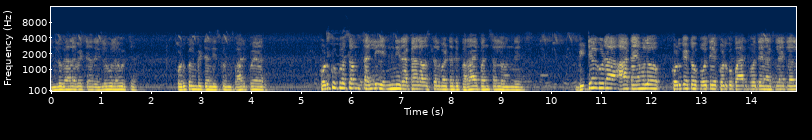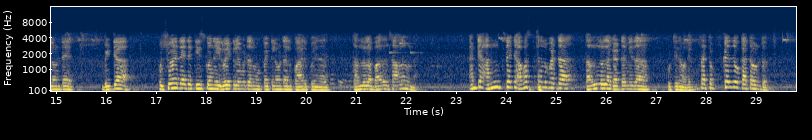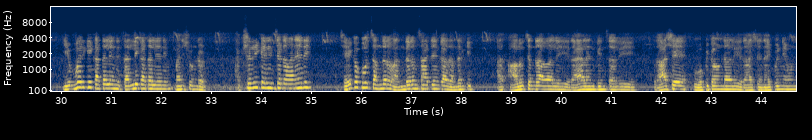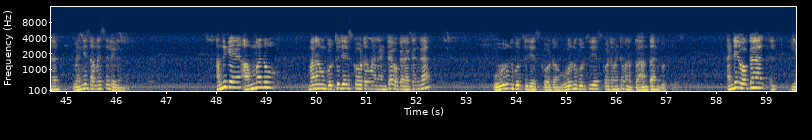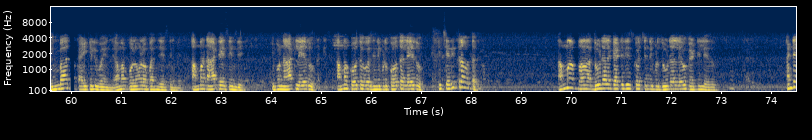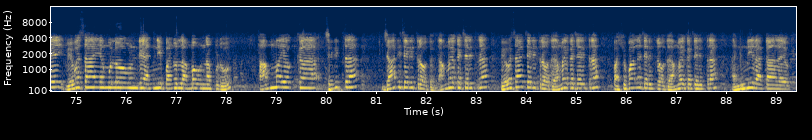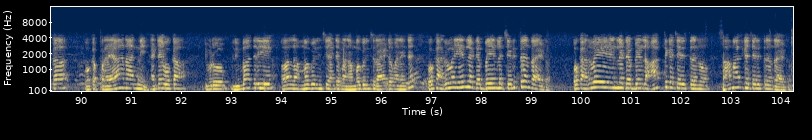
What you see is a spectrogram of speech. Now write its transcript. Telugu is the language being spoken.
ఇండ్లు గాలబెట్టారు ఇల్లు కూలబెట్టారు కొడుకుని బిడ్డను తీసుకొని పారిపోయారు. కొడుకు కోసం తల్లి ఎన్ని రకాల అవస్థలు పడ్డది పరాయి పంచల్లో ఉంది. బిడ్డ కూడా ఆ టైంలో కొడుకు ఎటో పోతే కొడుకు పారిపోతే నక్సలైట్లలో ఉంటే బిడ్డ పుష్పవేత అయితే తీసుకొని ఇరవై కిలోమీటర్లు ముప్పై కిలోమీటర్లు పారిపోయిన తల్లుల బాధలు చాలా ఉన్నాయి. అంటే అంతటి అవస్థలు పడ్డ తల్లుల గడ్డ మీద పుట్టిన వాళ్ళకి ప్రతి ఒక్కరిది ఒక కథ ఉంటుంది. ఎవ్వరికి కథ లేని తల్లి కథ లేని మనిషి ఉండడు. అక్షరీకరించడం అనేది చేయకపోవచ్చు అందరం. అందరం సాధ్యం కాదు. అందరికీ ఆలోచన రావాలి రాయాలనిపించాలి రాసే ఓపిక ఉండాలి రాసే నైపుణ్యం ఉండాలి. ఇవన్నీ సమస్యలు ఇవన్నీ అందుకే అమ్మను మనం గుర్తు చేసుకోవడం అని అంటే ఒక రకంగా ఊరును గుర్తు చేసుకోవడం ఊరును గుర్తు చేసుకోవడం అంటే మన ప్రాంతాన్ని గుర్తు చేసుకోవడం అంటే ఒక లింబా కైకిలి పోయింది. అమ్మ పొలంలో పని చేసింది. అమ్మ నాటేసింది. ఇప్పుడు నాటు లేదు. అమ్మ కోత కోసింది. ఇప్పుడు కోత లేదు. ఈ చరిత్ర అవుతుంది. అమ్మ దూడల గడ్డి తీసుకొచ్చింది. ఇప్పుడు దూడలు లేవు గడ్డి లేదు. అంటే వ్యవసాయములో ఉండే అన్ని పనుల్లో అమ్మ ఉన్నప్పుడు అమ్మ యొక్క చరిత్ర జాతి చరిత్ర అవుతుంది. అమ్మ యొక్క చరిత్ర వ్యవసాయ చరిత్ర అవుతుంది. అమ్మ యొక్క చరిత్ర పశుపాలన చరిత్ర అవుతుంది. అమ్మ యొక్క చరిత్ర అన్ని రకాల యొక్క ఒక ప్రయాణాన్ని అంటే ఒక ఇప్పుడు లింబాద్రి వాళ్ళ అమ్మ గురించి అంటే మన అమ్మ గురించి రాయటం అని అంటే ఒక అరవై ఏండ్ల డెబ్బై ఏండ్ల చరిత్రను రాయటం. ఒక అరవై ఏండ్ల డెబ్బై ఏండ్ల ఆర్థిక చరిత్రను సామాజిక చరిత్రను రాయటం.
